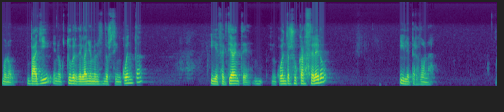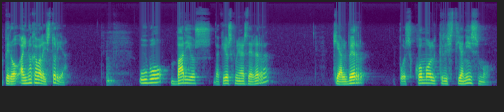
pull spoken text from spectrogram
Bueno, va allí en octubre del año 1950 y efectivamente encuentra a su carcelero y le perdona. Pero ahí no acaba la historia. Hubo varios de aquellos criminales de guerra que al ver pues cómo el cristianismo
